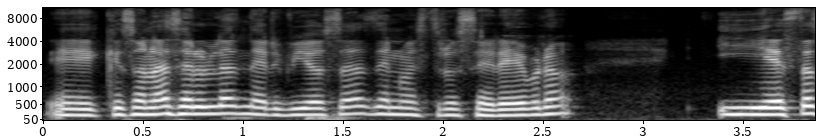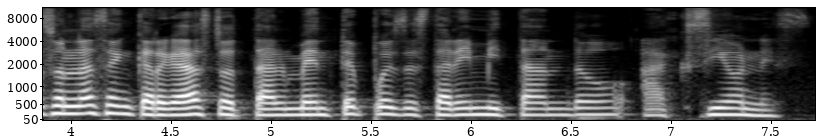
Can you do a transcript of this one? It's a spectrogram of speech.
eh, que son las células nerviosas de nuestro cerebro y estas son las encargadas totalmente pues de estar imitando acciones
